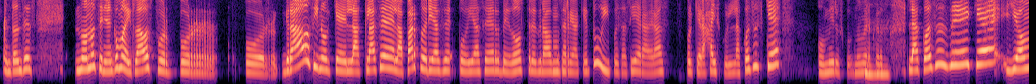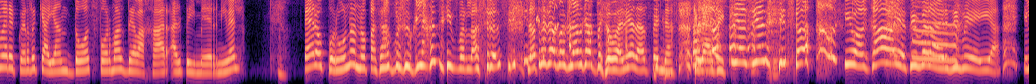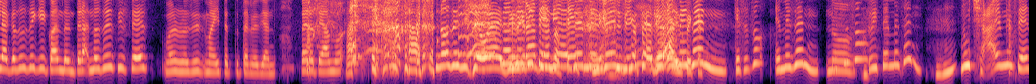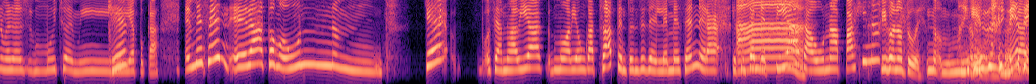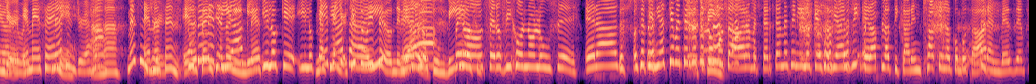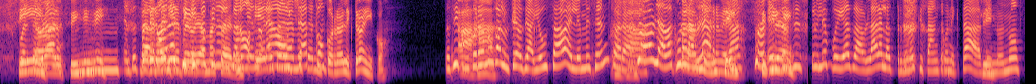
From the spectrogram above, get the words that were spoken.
Entonces, no nos tenían como aislados por, por, por grado, sino que la clase de la par podría ser, podía ser de dos, tres grados más arriba que tú, y pues así era, verás, porque era high school. La cosa es que, o school, no me recuerdo. La cosa es de que yo me recuerdo que hayan dos formas de bajar al primer nivel. pero por una no pasaba por su clase y por la otra sí. La otra era más larga, pero valía la pena. Clásico. Y así, así, todo, y bajaba y así para ver si me veía. Y la cosa es de que cuando entra, no sé si ustedes, bueno, no sé, Maite, tú tal vez ya no, pero te amo. no sé si le voy a No decir sé si gracias o qué. MSN. Sí, yo ¿Qué? ah, MSN. ¿Qué es eso? MSN. No. es eso? ¿Tuviste MSN? Mucha MSN, bueno, es mucho de mi ¿Qué es? época. MSN era como un... mm, ¿Qué? O sea, no había, no había un WhatsApp, entonces el MSN era que tú te Ah. metías a una página. Fijo, no tuve. No, me imagino. Es que- Messenger, MSN. Messenger, ajá. Ajá. Messenger. MSN. Te está diciendo en inglés. Y lo que, y lo que Messenger, sí tuviste, donde enviaban era- los zumbidos. Pero, pero fijo, no lo usé. Eras, o sea, tenías que meterte a tu computadora, meterte a MSN y lo que se hacía así era platicar en chat en la computadora en vez de por Sí, el celular. sí, sí, sí. Mm, Entonces, para todas repente, las pero chiquitas que nos están No, viendo, era eso un chat MSN. con correo electrónico. Así, con correo Ajá. nunca lo usé, o sea, yo usaba el MSN para, Yo hablaba con para la hablar, gente. ¿verdad? Sí, sí, sí. Entonces tú le podías hablar a las personas que estaban conectadas, Sí. y no, no.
